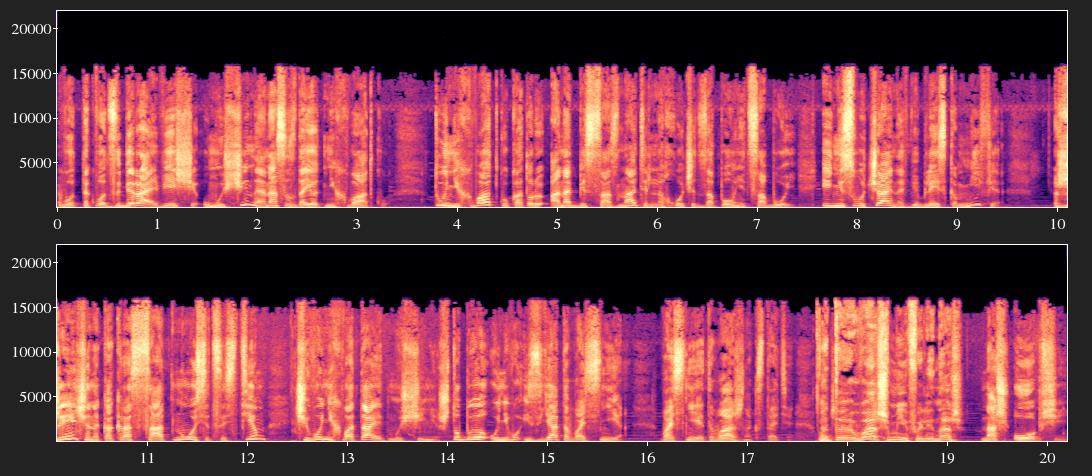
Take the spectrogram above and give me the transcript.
Вот, так вот, забирая вещи у мужчины, она создает нехватку. Ту нехватку, которую она бессознательно хочет заполнить собой. И не случайно в библейском мифе женщина как раз соотносится с тем, чего не хватает мужчине, что было у него изъято во сне. Во сне это важно, кстати. Это ваш миф или наш? Наш общий.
